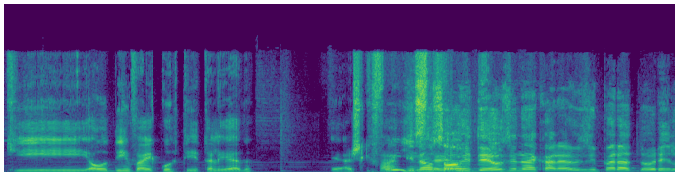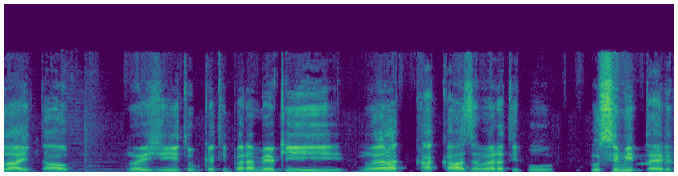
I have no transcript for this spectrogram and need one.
que Odin vai curtir, tá ligado? Eu acho que foi E isso. não tá só os deuses, né, cara? Os imperadores lá e tal, no Egito, porque, tipo, era meio que. Não era a casa, não era tipo o cemitério.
